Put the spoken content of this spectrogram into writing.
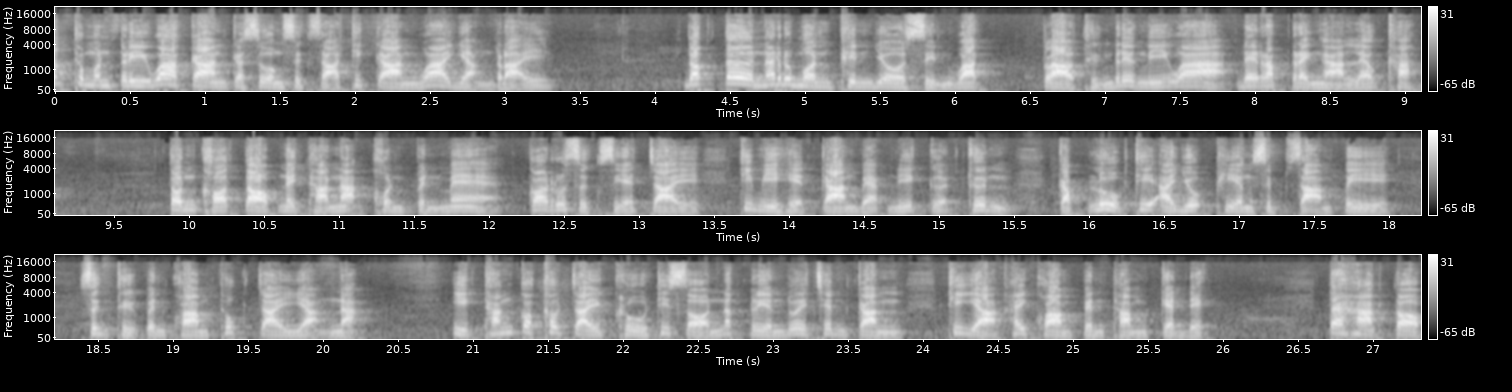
ัฐมนตรีว่าการกระทรวงศึกษาธิการว่าอย่างไร ดรนรุมนพินโยสินวัตรกล่าวถึงเรื่องนี้ว่าได้รับรายงานแล้วค่ะ ตนขอตอบในฐานะคนเป็นแม่ ก็รู้สึกเสียใจที่มีเหตุการณ์แบบนี้เกิดขึ้น กับลูกที่อายุเพียง 13 ปี ซึ่งถือเป็นความทุกข์ใจอย่างหนัก อีกทั้งก็เข้าใจครูที่สอนนักเรียนด้วยเช่นกัน ที่อยากให้ความเป็นธรรมแก่เด็ก แต่หากตอบ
